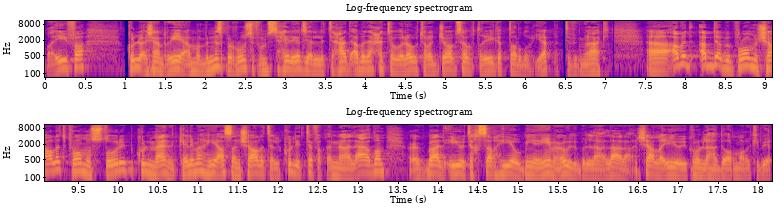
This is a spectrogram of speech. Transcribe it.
ضعيفة. كله عشان ريا أما بالنسبة لروسف فمستحيل يرجع للاتحاد ابدا حتى ولو ترجوه بسبب طريقة طرده. yep أتفق معاك. آه، أبد أبدأ ببرومو شارلت. برومو أسطوري بكل معنى الكلمة. هي أصلا شارلت الكل يتفق إنها الأعظم. وعقبال إيو تخسر هي وميا ييم أعوذ بالله. لا لا إن شاء الله إيو يكون لها دور مرة كبير.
